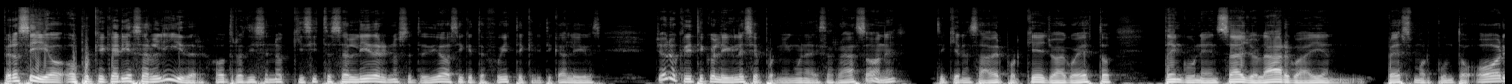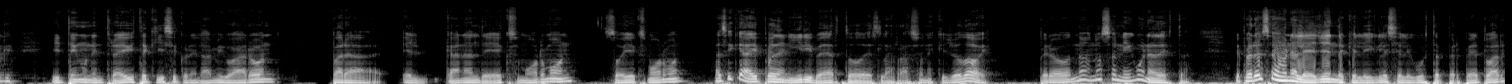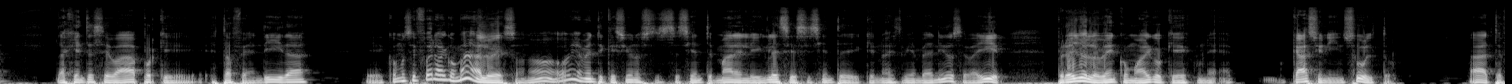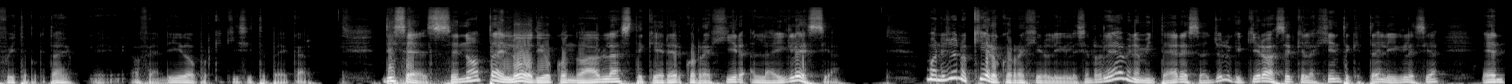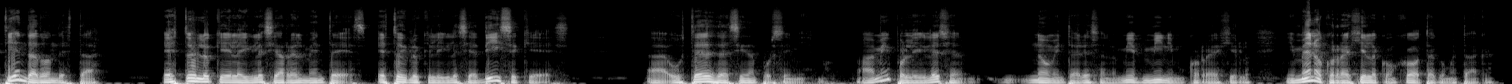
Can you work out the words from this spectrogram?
Pero sí, o, porque quería ser líder. Otros dicen, no, quisiste ser líder y no se te dio, así que te fuiste y criticas la iglesia. Yo no critico la iglesia por ninguna de esas razones. Si quieren saber por qué yo hago esto, tengo un ensayo largo ahí en pesmore.org y tengo una entrevista que hice con el amigo Aaron para el canal de Ex Mormon. Soy Ex Mormon. Así que ahí pueden ir y ver todas las razones que yo doy. Pero no, no son ninguna de estas. Eh, pero esa es una leyenda que la iglesia le gusta perpetuar. La gente se va porque está ofendida. Eh, como si fuera algo malo eso, ¿no? Obviamente que si uno se, se, siente mal en la iglesia, se siente que no es bienvenido, se va a ir. Pero ellos lo ven como algo que es una, casi un insulto. Ah, te fuiste porque estás eh, ofendido, porque quisiste pecar. Dice él, se nota el odio cuando hablas de querer corregir a la iglesia. Bueno, yo no quiero corregir a la iglesia, en realidad a mí no me interesa. Yo lo que quiero es hacer que la gente que está en la iglesia entienda dónde está. Esto es lo que la iglesia realmente es. Esto es lo que la iglesia dice que es. Ah, ustedes decidan por sí mismos. A mí por la iglesia no me interesa, lo mínimo corregirlo. Y menos corregirla con J como está acá.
